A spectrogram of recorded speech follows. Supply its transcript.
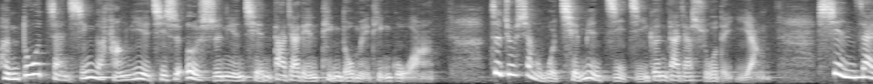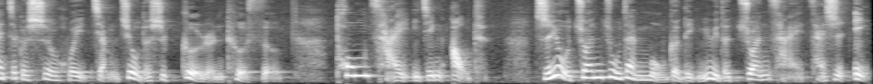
很多崭新的行业，其实二十年前大家连听都没听过啊。这就像我前面几集跟大家说的一样，现在这个社会讲究的是个人特色，通才已经 out，只有专注在某个领域的专才才是 in。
